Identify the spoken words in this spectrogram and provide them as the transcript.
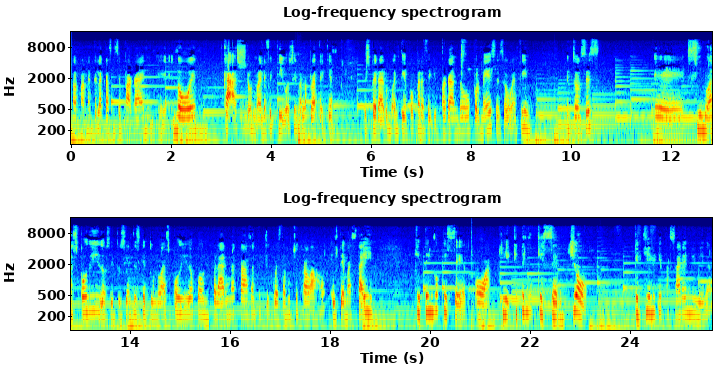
normalmente la casa se paga en, eh, no en cash o no en efectivo, sino en la plata hay que esperar un buen tiempo para seguir pagando por meses o en fin. Entonces, eh, si no has podido, si tú sientes que tú no has podido comprar una casa que cuesta mucho trabajo, el tema está ahí. ¿Qué tengo que ser? ¿O qué tengo que ser yo? ¿Qué tiene que pasar en mi vida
